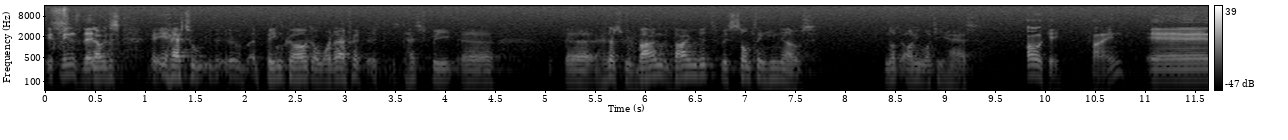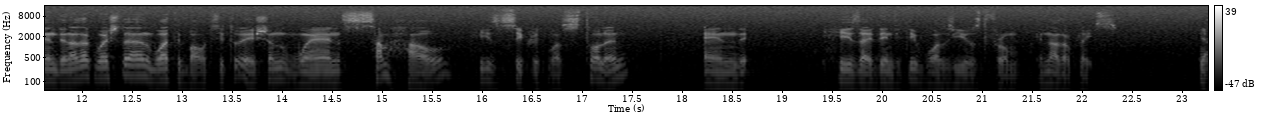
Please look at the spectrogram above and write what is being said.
it means that no, this, it has to uh, a PIN code or whatever. It, it has to be uh, uh, has to be bound, bounded with something he knows, not only what he has. Okay, fine. And another question: What about situation when somehow his secret was stolen, and his identity was used from another place? Yeah.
